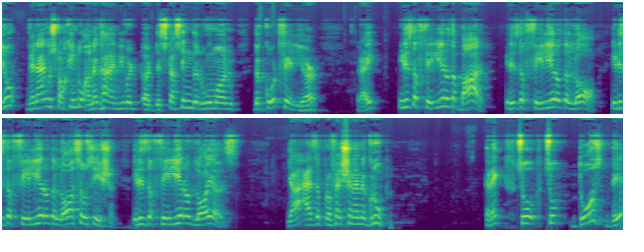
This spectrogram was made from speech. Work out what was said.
You know, when I was talking to Anagha and we were uh, discussing the room on the court failure, right? It is the failure of the bar. It is the failure of the law. It is the failure of the law association. It is the failure of lawyers. Yeah, as a profession and a group. Correct. So, so those they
